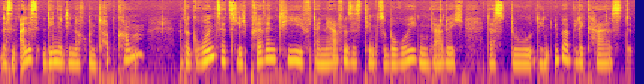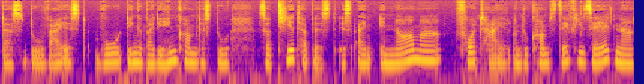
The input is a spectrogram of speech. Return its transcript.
Das sind alles Dinge, die noch on top kommen. Aber grundsätzlich präventiv dein Nervensystem zu beruhigen, dadurch, dass du den Überblick hast, dass du weißt, wo Dinge bei dir hinkommen, dass du sortierter bist, ist ein enormer Vorteil und du kommst sehr viel seltener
